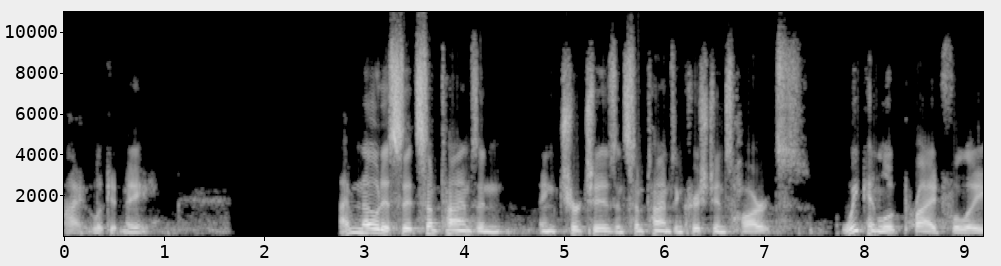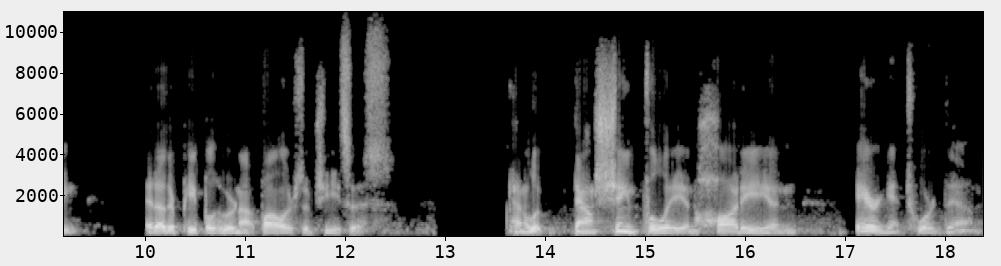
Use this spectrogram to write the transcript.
I look at me. I've noticed that sometimes in, in churches and sometimes in Christians' hearts, we can look pridefully at other people who are not followers of Jesus. Kind of look down shamefully and haughty and arrogant toward them.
